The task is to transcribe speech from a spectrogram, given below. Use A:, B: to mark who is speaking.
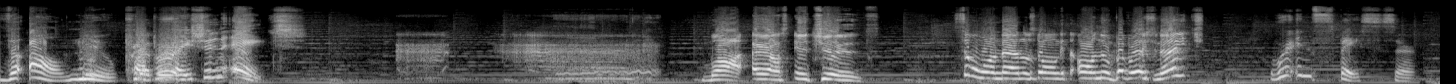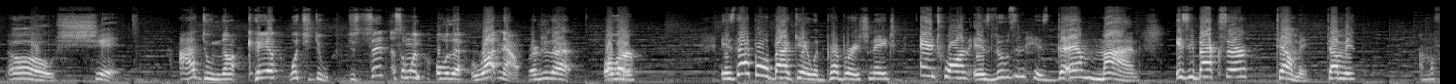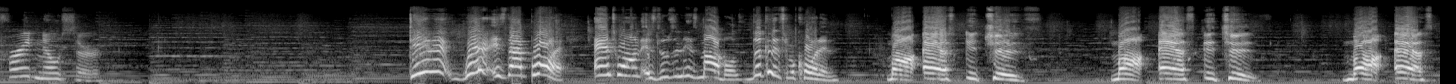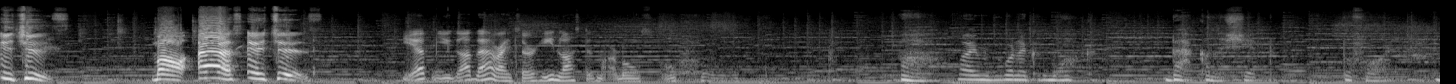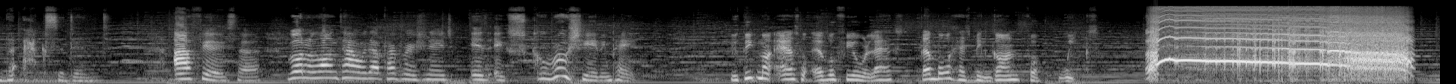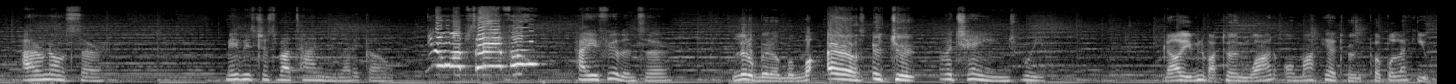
A: The all new Preparation H.
B: My ass itches! Someone down the store get the all new Preparation H!
A: We're in space, sir. Oh shit.
B: I do not care what you do. Just send someone over there right now.
A: Roger that.
B: Over.
A: Is that boy back yet with Preparation H? Antoine is losing his damn mind. Is he back, sir? Tell me. Tell me.
C: I'm afraid no, sir.
A: Damn it! Where is that boy? Antoine is losing his marbles. Look at this recording.
B: My ass itches! My ass itches! My ass itches! My ass itches!
D: Yep, you got that right, sir. He lost his marbles.
A: Oh, I remember when I could walk back on the ship before the accident.
C: I feel you, sir. Going a long time without Preparation H is excruciating pain.
D: You think my ass will ever feel relaxed? That boy has been gone for weeks.
C: I don't know, sir. Maybe it's just about time you let it go.
B: You know what I'm saying, fool?
C: How you feeling, sir?
B: A Little bit of but my ass itches.
C: Have a change, will you?
B: Not even if I turn white or my hair turns purple like you.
